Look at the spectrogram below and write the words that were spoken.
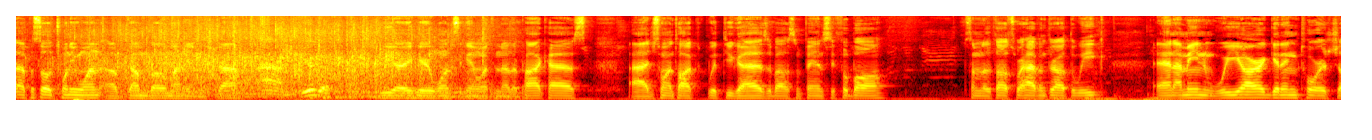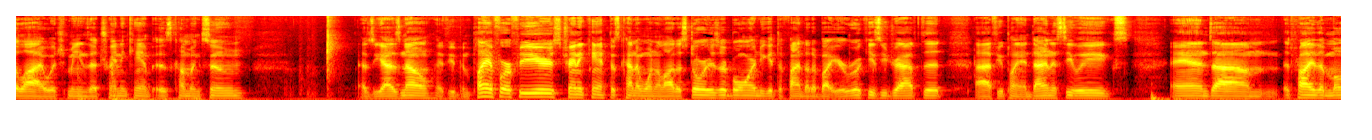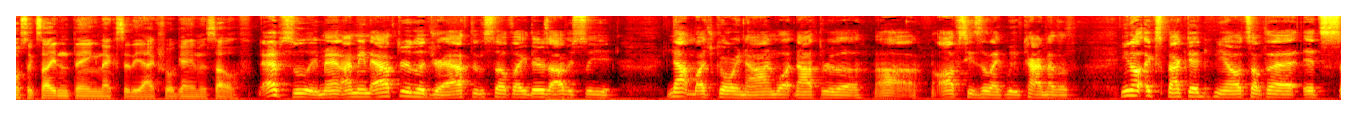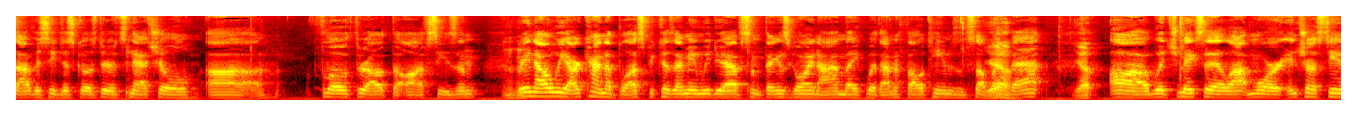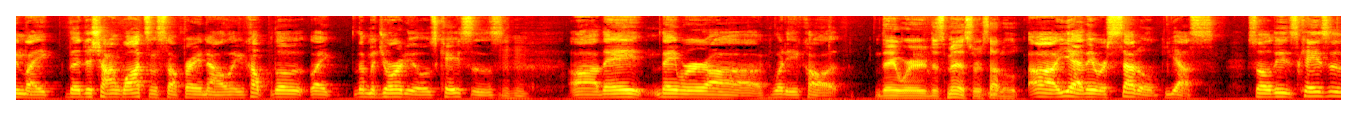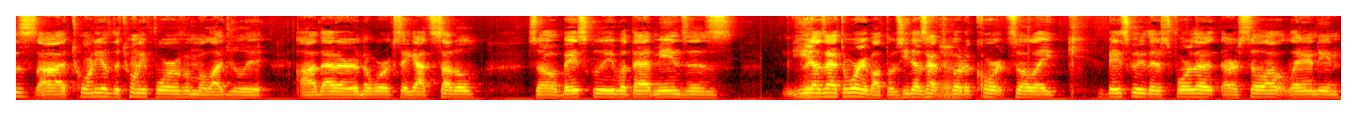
to episode 21 of Gumbo. My name is Josh. Hugo. We are here once again with another podcast. I just want to talk with you guys about some fantasy football, some of the thoughts we're having throughout the week. And I mean, we are getting towards July, which means that training camp is coming soon. As you guys know, if you've been playing for a few years, training camp is kind of when a lot of stories are born. You get to find out about your rookies you drafted, uh, if you play in dynasty leagues, and um, it's probably the most exciting thing next to the actual game itself. Absolutely, man. I mean, after the draft and stuff, like, there's obviously not much going on, whatnot, through the uh, off season, like we've kind of, you know, expected. You know, it's something that it's obviously just goes through its natural uh, flow throughout the off season. Mm-hmm. Right now, we are kind of blessed because I mean, we do have some things going on, like with NFL teams and stuff Yeah. like that. Yep. uh, which makes it a lot more interesting. Like the Deshaun Watson stuff right now, like a couple of those, like the majority of those cases, Mm-hmm. uh, they they were uh, what do you call it? They were dismissed or settled. Uh, yeah, they were settled. Yes. So these cases, uh, twenty of the twenty-four of them allegedly uh, that are in the works, they got settled. So basically, what that means is he They- doesn't have to worry about those. He doesn't have to go to court. So like, basically, there's four that are still outlanding.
